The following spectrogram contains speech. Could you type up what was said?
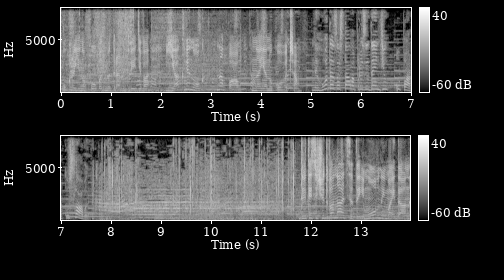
українофоба Дмитра Медведєва. Як вінок напав на Януковича. Негода застала президентів у парку слави. 2012-й мовний майдан.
